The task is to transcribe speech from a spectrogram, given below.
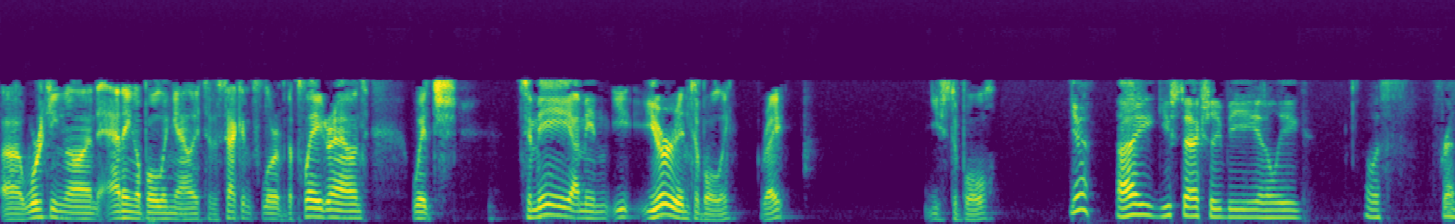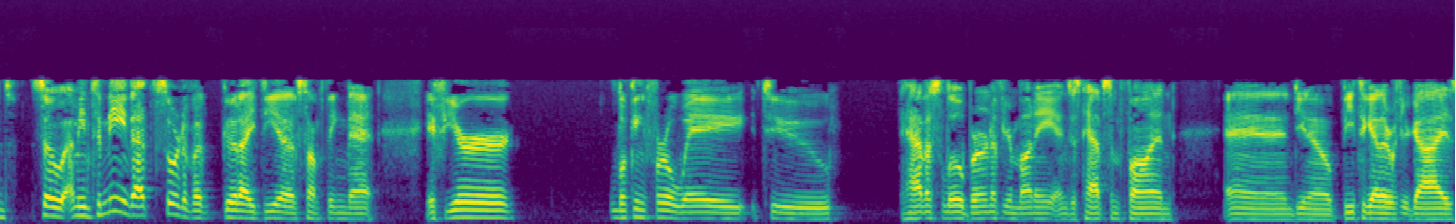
uh, working on adding a bowling alley to the second floor of the playground, which to me, I mean, y- you're into bowling, right? Used to bowl. Yeah, I used to actually be in a league with friends. So, I mean, to me, that's sort of a good idea of something that if you're looking for a way to have a slow burn of your money and just have some fun and you know be together with your guys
